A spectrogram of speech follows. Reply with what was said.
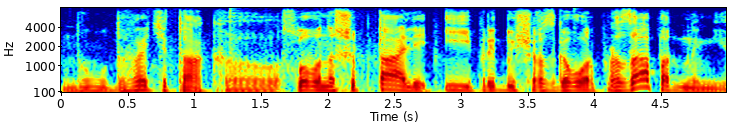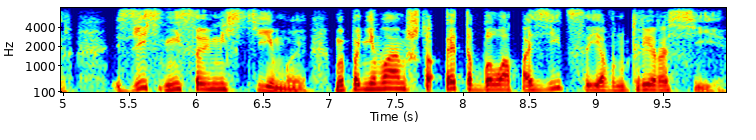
Ну, давайте так. Э, слово «нашептали» и предыдущий разговор про западный мир здесь несовместимы. Мы понимаем, что это была позиция внутри России.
